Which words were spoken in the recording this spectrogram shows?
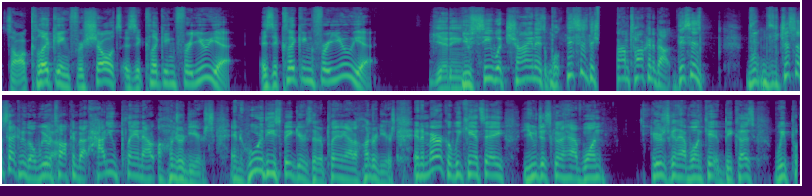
It's all clicking for Schultz. Is it clicking for you yet? Is it clicking for you yet? getting You see what China's. Well, this is the sh- I'm talking about. This is just a second ago. We were talking about how do you plan out 100 years, and who are these figures that are planning out 100 years? In America, we can't say you're just going to have one. You're just going to have one kid because we put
